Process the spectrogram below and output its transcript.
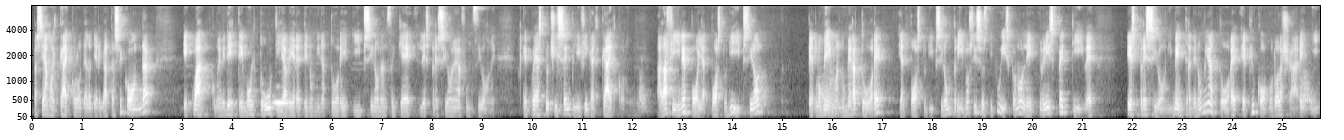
Passiamo al calcolo della derivata seconda e qua come vedete è molto utile avere denominatori y anziché l'espressione della funzione perché questo ci semplifica il calcolo. Alla fine poi al posto di y, perlomeno al numeratore e al posto di y' si sostituiscono le rispettive espressioni, mentre denominatore è più comodo lasciare y.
